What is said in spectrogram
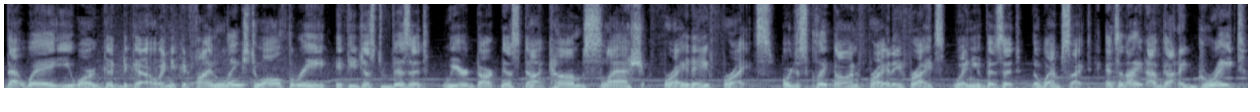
That way you are good to go, and you can find links to all three if you just visit WeirdDarkness.com slash Friday Frights, or just click on Friday Frights when you visit the website website. And tonight I've got a great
